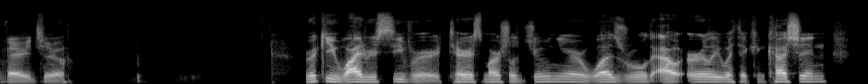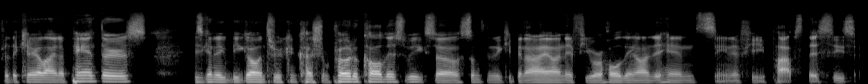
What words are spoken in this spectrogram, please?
very true. Rookie wide receiver Terrace Marshall Jr. was ruled out early with a concussion for the Carolina Panthers. He's going to be going through concussion protocol this week, so something to keep an eye on if you were holding on to him, seeing if he pops this season.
